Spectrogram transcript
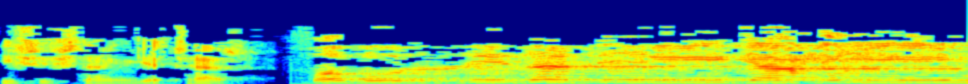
iş işten geçer. وبرزت الجحيم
